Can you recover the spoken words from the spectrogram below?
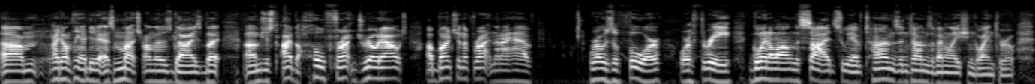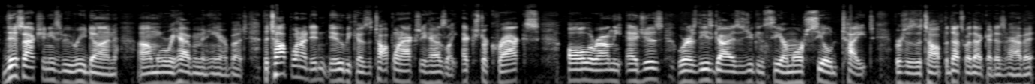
um, I don't think I did it as much on those guys, but um, just I have the whole front drilled out, a bunch in the front, and then I have rows of four or three going along the sides so we have tons and tons of ventilation going through. This actually needs to be redone um, where we have them in here, but the top one I didn't do because the top one actually has like extra cracks all around the edges, whereas these guys, as you can see, are more sealed tight versus the top, but that's why that guy doesn't have it.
